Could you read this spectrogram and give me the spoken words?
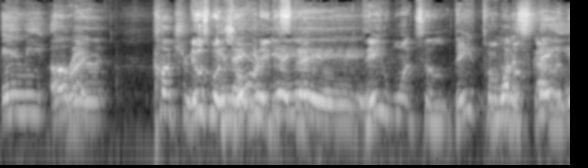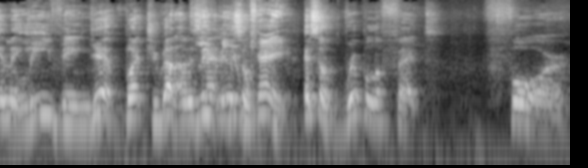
any other Right. Country. It was majority yeah. Yeah, yeah, yeah. They want to. They to about stay Scotland in the leaving. Yeah, but you got to understand, it's UK. a it's a ripple effect for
